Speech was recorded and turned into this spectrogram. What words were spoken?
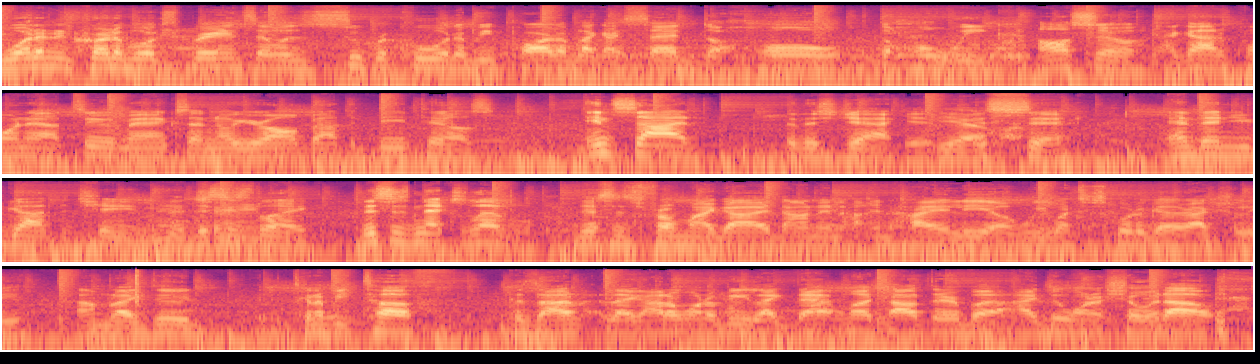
what an incredible experience. It was super cool to be part of, like I said, the whole the whole week. Also, I got to point out too, man, because I know you're all about the details. Inside of this jacket yeah. is sick. And then you got the chain, man. The this chain. is like, this is next level. This is from my guy down in, in Hialeah. We went to school together, actually. I'm like, dude, it's gonna be tough because I like I don't want to be like that much out there, but I do want to show it out.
